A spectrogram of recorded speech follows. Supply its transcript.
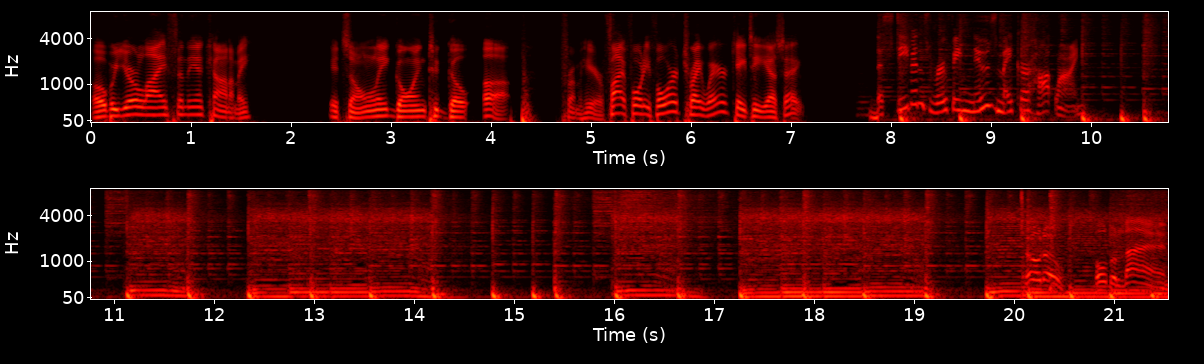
over your life and the economy, it's only going to go up from here. 544, Trey Ware, KTSA. The Stevens Roofing Newsmaker Hotline. Toto, Hold the line.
